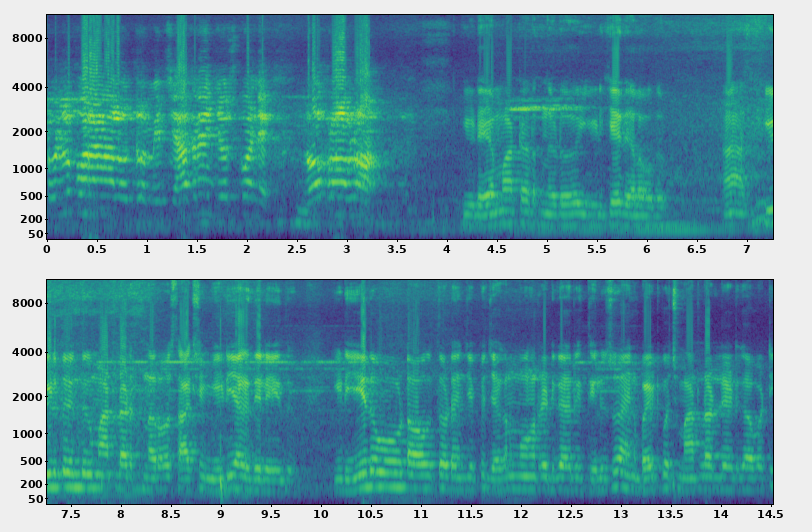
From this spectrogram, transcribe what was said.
సొల్లు పురాణాలు వద్దు మీరు చేతనే చేసుకోండి. No problem. ఈడేం మాట్లాడుతున్నాడు? ఈడికే తెలవదు వీడితో ఎందుకు మాట్లాడుతున్నారో సాక్షి మీడియాకి తెలియదు. వీడు ఏదో ఒకటి అవుతాడు అని చెప్పి జగన్మోహన్ రెడ్డి గారికి తెలుసు. ఆయన బయటకు వచ్చి మాట్లాడలేడు కాబట్టి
